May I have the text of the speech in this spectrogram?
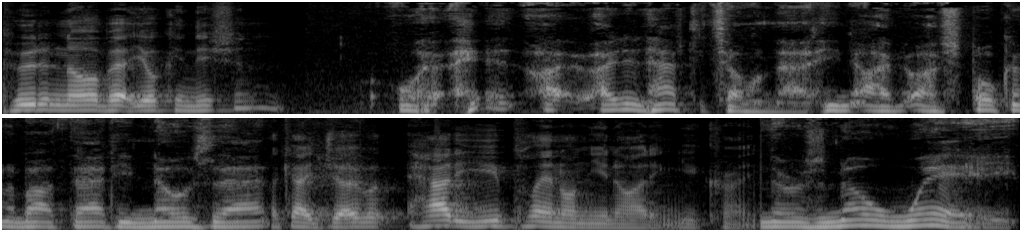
Putin know about your condition? Well, I, I didn't have to tell him that. He, I've, I've, spoken about that. He knows that. Okay, Joe, but how do you plan on uniting Ukraine? There was no way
